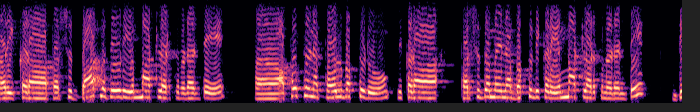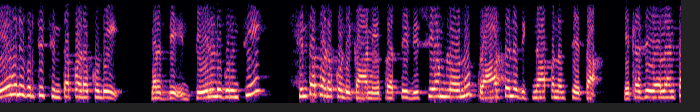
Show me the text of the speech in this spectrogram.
మరి ఇక్కడ పరిశుద్ధాత్మ దేవుడు ఏం మాట్లాడుతున్నాడు అంటే అపోతున్న పౌలు భక్తుడు ఇక్కడ పరిశుద్ధమైన భక్తుడు ఇక్కడ ఏం మాట్లాడుతున్నాడంటే దేవుని గురించి చింతపడకుండి. మరి దేవుని గురించి? చింతపడకండి. కానీ ప్రతి విషయంలోనూ ప్రార్థన విజ్ఞాపనం చేత. ఎట్లా చేయాలంట?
